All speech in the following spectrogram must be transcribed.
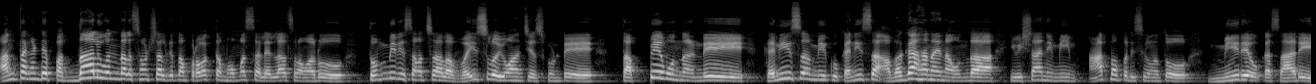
అంతకంటే పద్నాలుగు వందల సంవత్సరాల క్రితం ప్రవక్త ముహమ్మద్ సల్లల్లాహం వారు తొమ్మిది సంవత్సరాల వయసులో వివాహం చేసుకుంటే తప్పేముందండి? కనీసం మీకు కనీస అవగాహన అయినా ఉందా? ఈ విషయాన్ని మీ ఆత్మ పరిశీలనతో మీరే ఒకసారి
